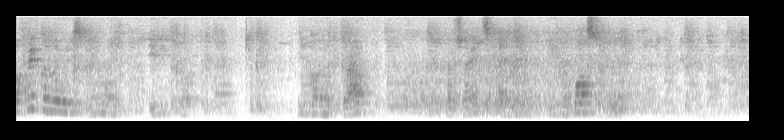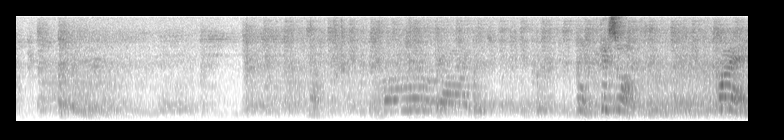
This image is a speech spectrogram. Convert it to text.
I think I know this thing. Wait, if you got, you go and grab both sides, and then you can pass them. Oh, piss off! Come here.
